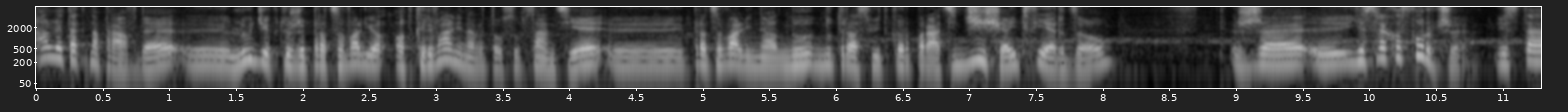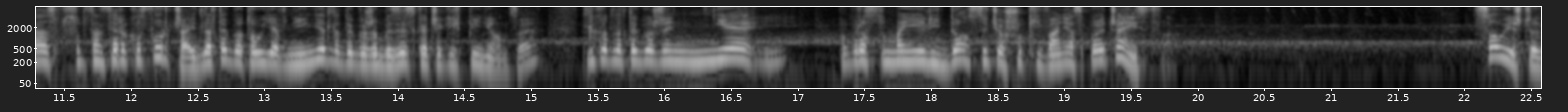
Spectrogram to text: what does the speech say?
Ale tak naprawdę y, ludzie, którzy pracowali, odkrywali nawet tą substancję, y, pracowali na NutraSweet korporacji, dzisiaj twierdzą, że y, jest rakotwórczy. Jest ta substancja rakotwórcza i dlatego to ujawnienie, nie dlatego, żeby zyskać jakieś pieniądze, tylko dlatego, że nie po prostu mieli dosyć oszukiwania społeczeństwa. Są jeszcze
